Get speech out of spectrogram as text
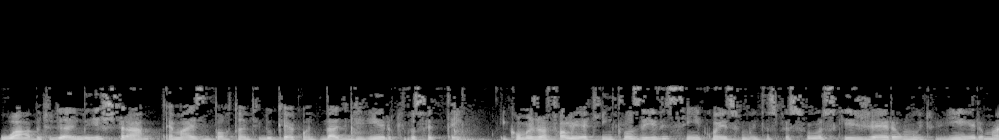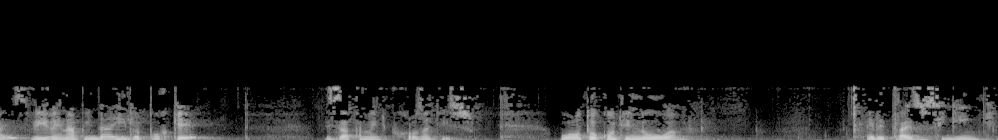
O hábito de administrar é mais importante do que a quantidade de dinheiro que você tem. E como eu já falei aqui, inclusive, sim, conheço muitas pessoas que geram muito dinheiro, mas vivem na pindaíba. Por quê? Exatamente por causa disso. O autor continua. Ele traz o seguinte:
